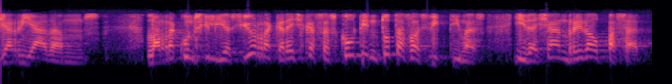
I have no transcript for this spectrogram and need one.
Jerry Adams. La reconciliació requereix que s'escoltin totes les víctimes i deixar enrere el passat.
